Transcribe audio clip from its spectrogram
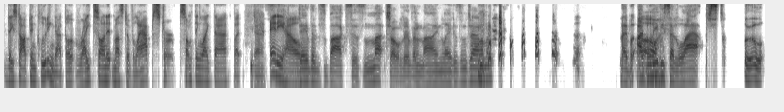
they stopped including that. The rights on it must have lapsed or something like that. But Yes. anyhow, David's box is much older than mine, ladies and gentlemen. I, be- I believe Oh. he said lapsed. Ooh.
